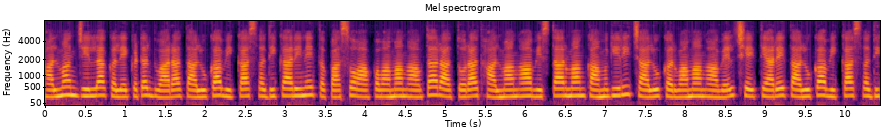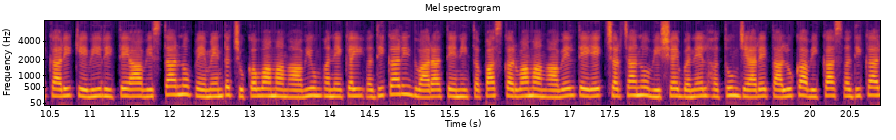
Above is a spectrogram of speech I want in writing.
હાલમાં જિલ્લા કલેક્ટર દ્વારા તાલુકા વિકાસ અધિકારીને તપાસો આપવામાં આવતા રાતોરાત હાલમાં આ વિસ્તારમાં કામગીરી ચાલુ કરવામાં આવેલ છે, ત્યારે તાલુકા વિકાસ અધિકારી કેવી રીતે આ વિસ્તારનો પેમેન્ટ ચૂકવવામાં આવ્યું અને કઈ અધિકારી દ્વારા તેની તપાસ કરવામાં આવેલ તે એક ચર્ચાનો વિષય બનેલ હતું, જ્યારે તાલુકા વિકાસ અધિકારી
